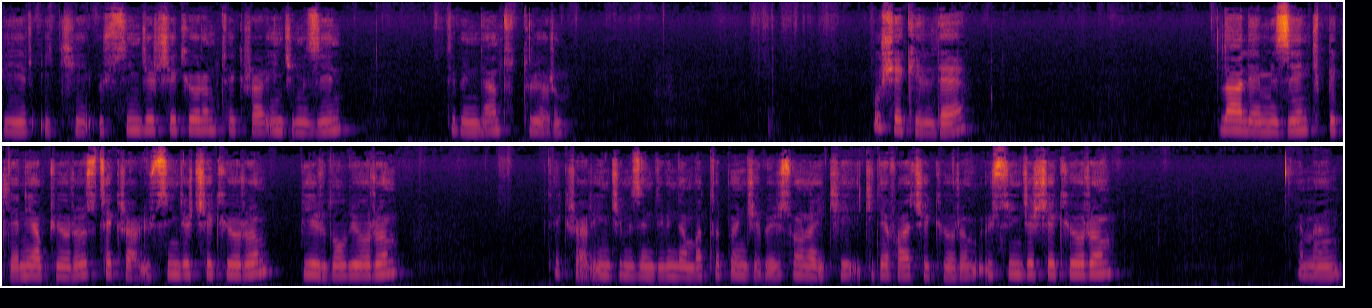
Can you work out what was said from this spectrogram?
1 2 3 zincir çekiyorum. Tekrar incimizin dibinden tutturuyorum. Bu şekilde lalemizin kipeklerini yapıyoruz. Tekrar 3 zincir çekiyorum. Bir doluyorum tekrar incimizin dibinden batıp önce bir sonra iki iki defa çekiyorum 3 zincir çekiyorum hemen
